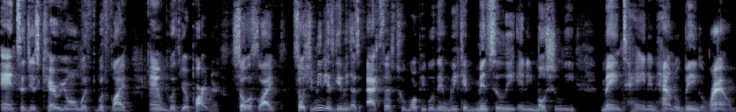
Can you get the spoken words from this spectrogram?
and to just carry on with, with life and with your partner. So it's like social media is giving us access to more people than we can mentally and emotionally maintain and handle being around.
